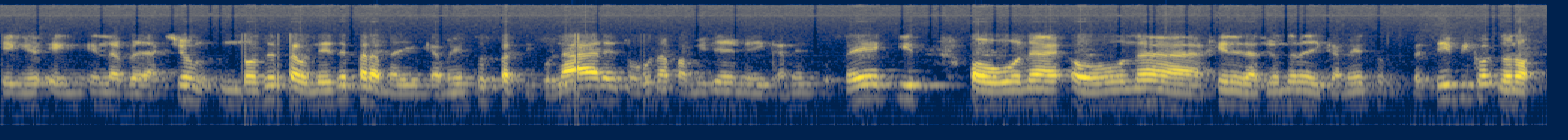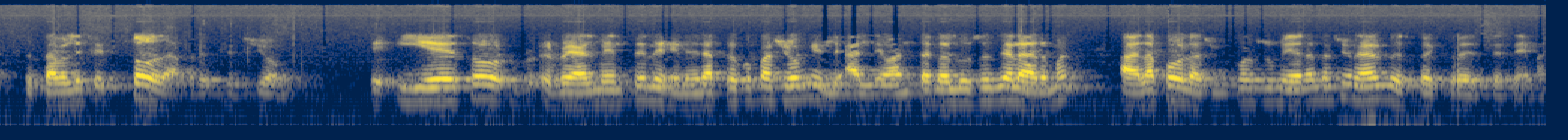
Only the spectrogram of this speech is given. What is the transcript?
En, la redacción. No se establece para medicamentos particulares o una familia de medicamentos X o una, o una generación de medicamentos específicos. No, no, se establece toda prescripción. E, y eso realmente le genera preocupación y al levantar las luces de alarma a la población consumidora nacional respecto de este tema.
